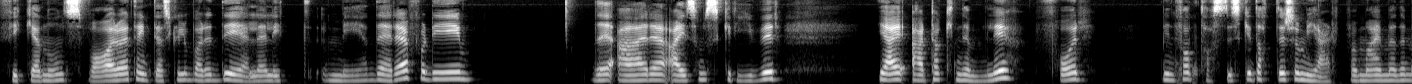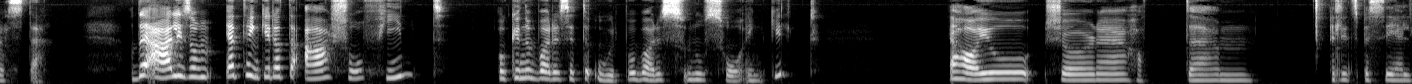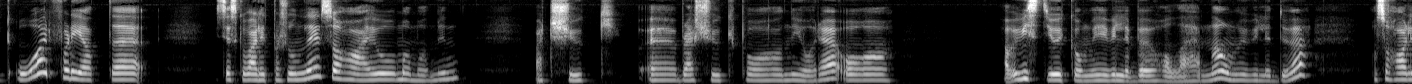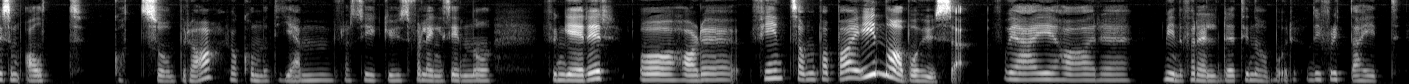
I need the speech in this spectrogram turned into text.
fikk jeg noen svar, og jeg tenkte jeg skulle bare dele litt med dere, fordi det er ei som skriver Jeg er takknemlig for min fantastiske datter som hjelper meg med det meste. Og det er liksom Jeg tenker at det er så fint å kunne bare sette ord på bare noe så enkelt. Jeg har jo sjøl hatt um, et litt spesielt år, fordi at uh, hvis jeg skal være litt personlig, så har jo mammaen min vært sjuk, eh, blei sjuk på nyåret, og ja, vi visste jo ikke om vi ville beholde henne, om hun ville dø. Og så har liksom alt gått så bra. Hun har kommet hjem fra sykehus for lenge siden og fungerer, og har det fint sammen med pappa i nabohuset. For jeg har eh, mine foreldre til naboer. De flytta hit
